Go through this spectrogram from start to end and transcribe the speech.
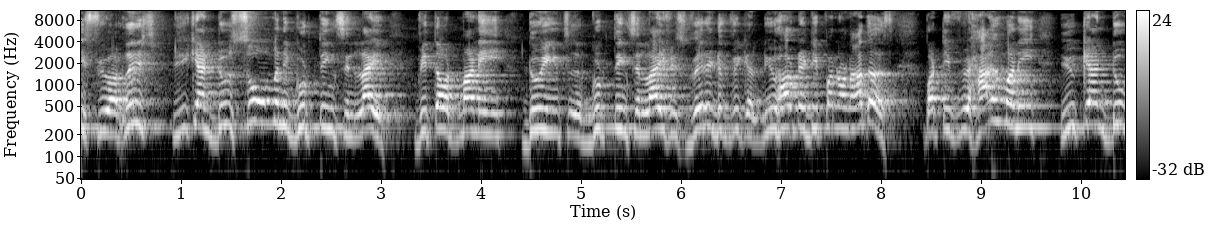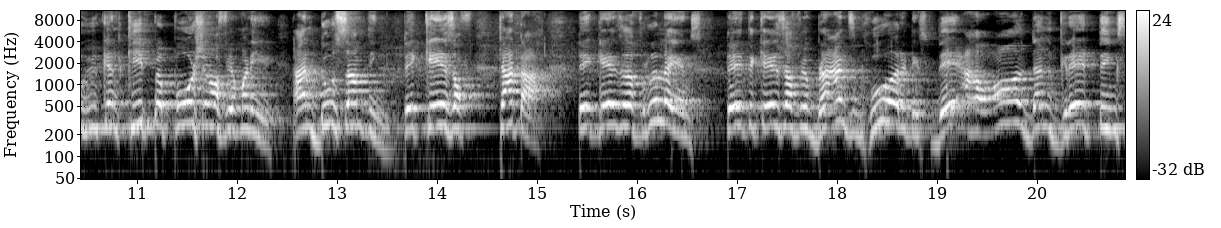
if you are rich, you can do so many good things in life. Without money, doing good things in life is very difficult. You have to depend on others. But if you have money, you can do, you can keep a portion of your money and do something. Take case of Tata, take case of Reliance, take the case of your brands, whoever it is. They have all done great things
